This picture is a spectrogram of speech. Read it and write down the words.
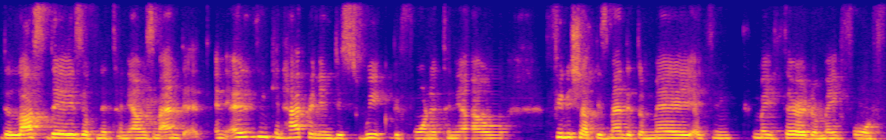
the last days of Netanyahu's mandate. And anything can happen in this week before Netanyahu finish up his mandate on May, I think May 3rd or May 4th.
